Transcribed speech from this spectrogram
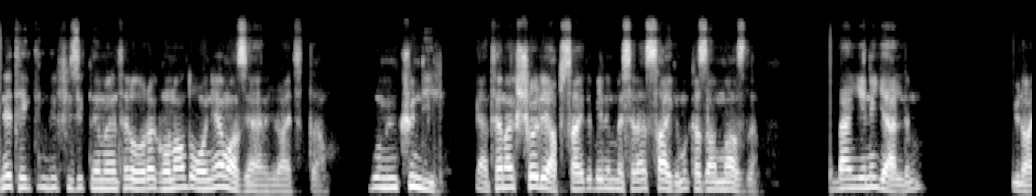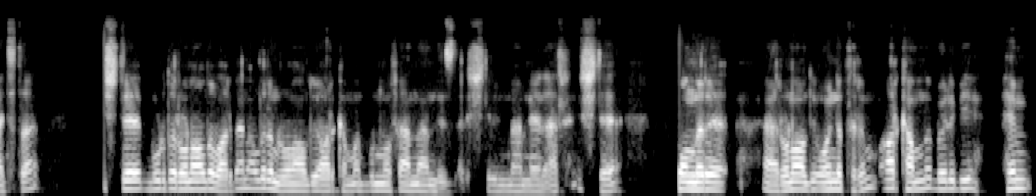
ne teknik ne fizik ne mental olarak Ronaldo oynayamaz yani United'da. Bu mümkün değil. Yani Tenak şöyle yapsaydı benim mesela saygımı kazanmazdı. Ben yeni geldim United'a. İşte burada Ronaldo var. Ben alırım Ronaldo'yu arkama. Bruno Fernandes'ler işte bilmem neler. İşte onları yani Ronaldo'yu oynatırım. Arkamda böyle bir hem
